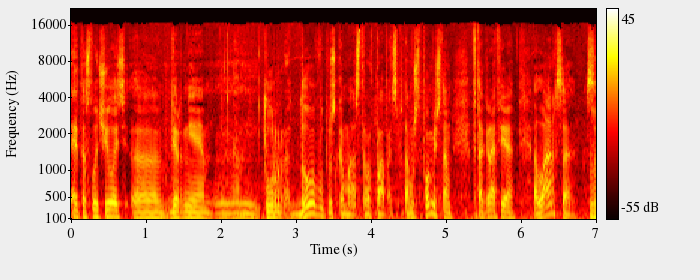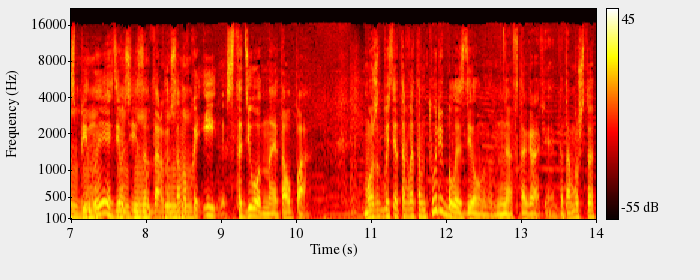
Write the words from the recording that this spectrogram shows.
это случилось, э, вернее, м, тур до выпуска Master of Puppets. Потому что, помнишь, там фотография Ларса со спины, где он сидит за ударной установкой, и стадионная толпа. Может быть, это в этом туре была сделана м, фотография? Потому что,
